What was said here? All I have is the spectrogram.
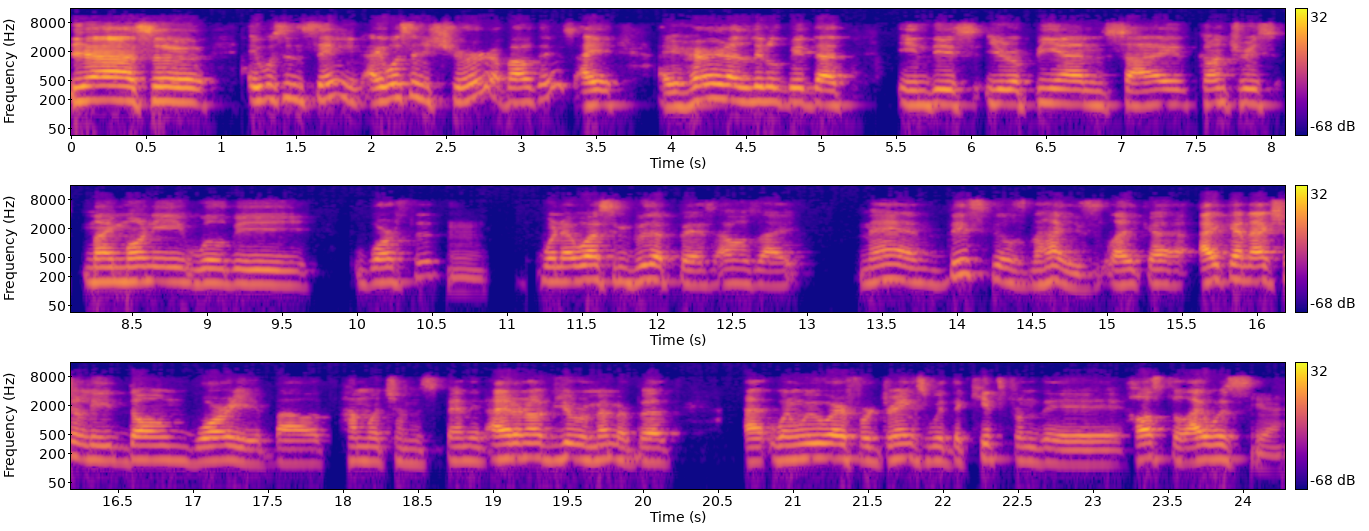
yeah so it was insane. I wasn't sure about this. I, I heard a little bit that in these European side countries, my money will be worth it. Mm. When I was in Budapest, I was like, man, this feels nice. Like uh, I can actually don't worry about how much I'm spending. I don't know if you remember, but uh, when we were for drinks with the kids from the hostel, I was yeah.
